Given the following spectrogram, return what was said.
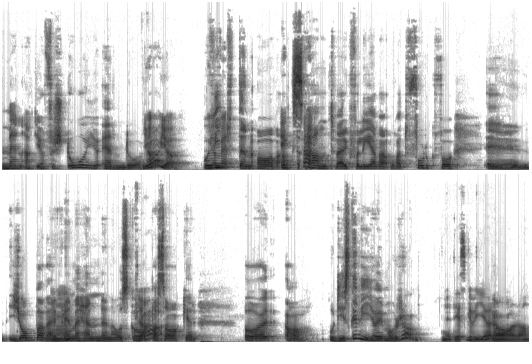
Men att jag förstår ju ändå Ja, ja. Och jag men- vikten av att Exakt. hantverk får leva och att folk får eh, jobba verkligen med händerna och skapa Mm. Ja. saker. Och, ja, och det ska vi göra imorgon. Nej, det ska vi göra Ja. imorgon.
